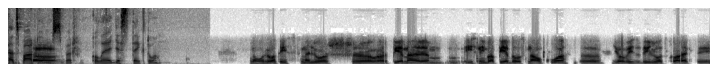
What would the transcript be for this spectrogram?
kāds pārdomas uh, par kolēģis teikto? Nu, ļoti izsmeļošs ar piemēriem īstenībā piebilst nav ko, uh, jo viss bija ļoti korekti.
